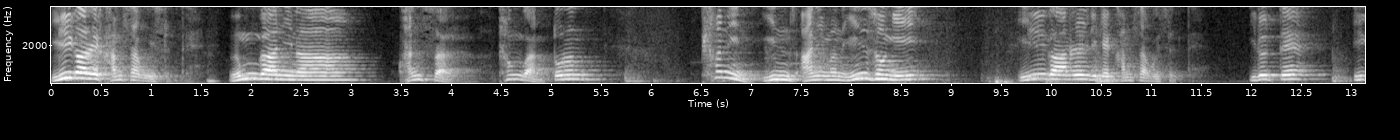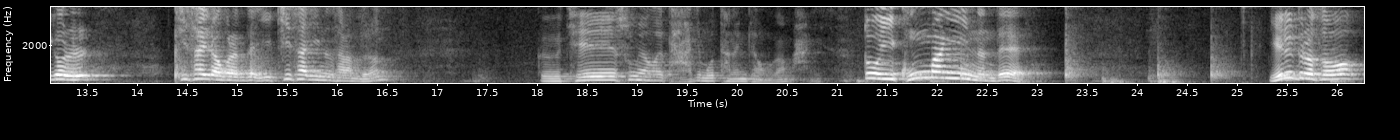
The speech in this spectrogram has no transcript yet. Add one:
일간을 감싸고 있을 때 음관이나 관살, 편관 또는 편인, 인, 아니면 인성이 일간을 이렇게 감싸고 있을 때 이럴 때 이거를 기살이라고 하는데 이 기살이 있는 사람들은 그 재수명을 다 하지 못하는 경우가 많이 있어요. 또 이 공망이 있는데 예를 들어서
